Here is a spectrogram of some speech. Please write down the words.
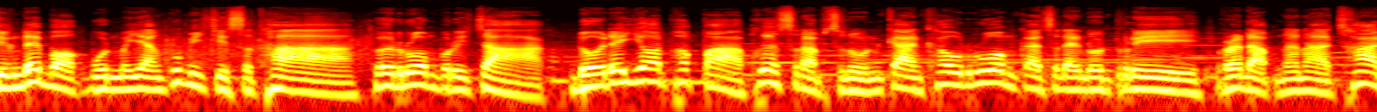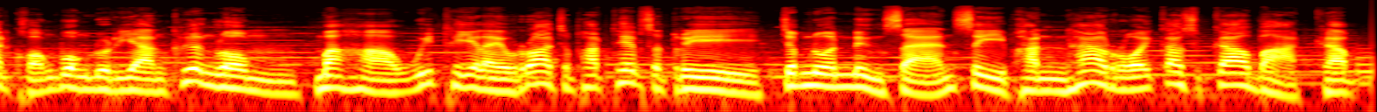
จึงได้บอกบุญมายังผู้มีจิตศรัทธาเพื่อร่วมบริจาค โดยได้ยอดผ้าป่าเพื่อสนับสนุนการเข้าร่วมการแสดงดนตรี ระดับนานาชาติของวงดุริยางเครื่องลม มหาวิทยาลัยราชภัฏเทพสตรีจำนวน 1 4 5 9 9 บาทครับ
